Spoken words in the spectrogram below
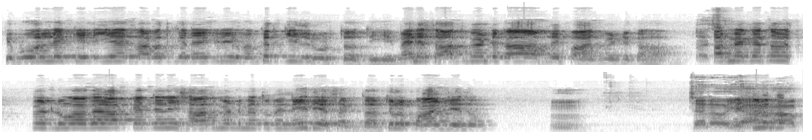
کہ بولنے کے لیے ثابت کرنے کے لیے وقت کی ضرورت ہوتی ہے۔ میں نے سات منٹ کہا آپ نے پانچ منٹ کہا۔ اچھا۔ اب میں کہتا ہوں سات منٹ لوں گا۔ اگر آپ کہتے ہیں نہیں سات منٹ میں تمہیں نہیں دے سکتا چلو پانچ دے دو۔ چلو یار آپ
